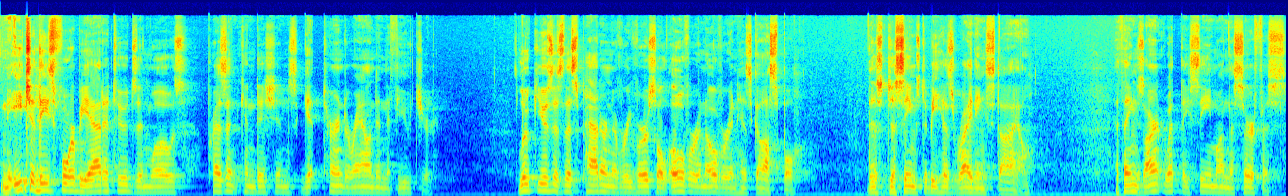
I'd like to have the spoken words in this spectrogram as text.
In each of these four beatitudes and woes, present conditions get turned around in the future. Luke uses this pattern of reversal over and over in his gospel. This just seems to be his writing style. Things aren't what they seem on the surface.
